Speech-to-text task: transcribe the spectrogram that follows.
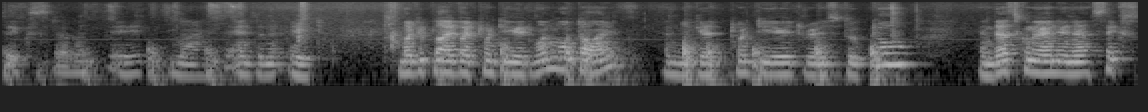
6, 7, 8, 9, ends in an 8. Multiply by 28 one more time, and we get 28 raised to 2, and that's going to end in a 6,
